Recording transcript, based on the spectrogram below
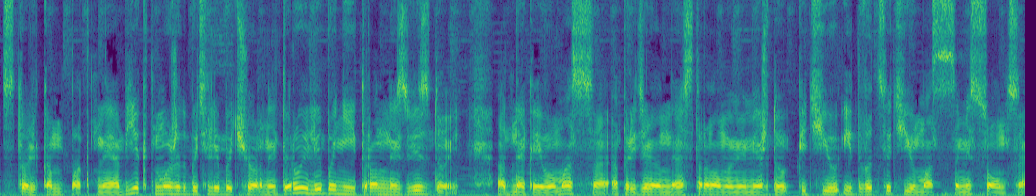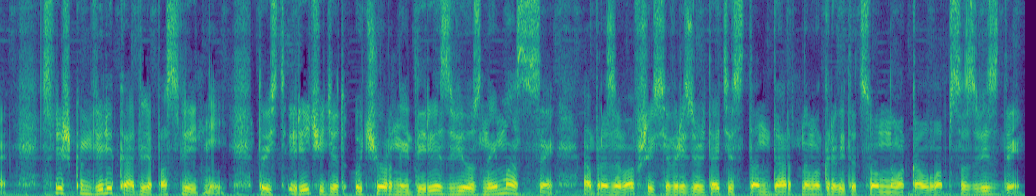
Столь компактный объект может быть либо черной дырой, либо нейтронной звездой. Однако его масса, определенная астрономами между 5 и 20 массами Солнца, слишком велика для последней, то есть речь идет о черной дыре звездной массы, образовавшейся в результате стандартного гравитационного коллапса звезды.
